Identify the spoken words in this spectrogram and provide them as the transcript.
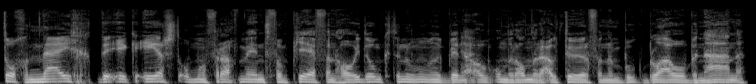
Toch neigde ik eerst om een fragment van Pierre van Hooijdonk te noemen. Want ik ben ook onder andere auteur van een boek Blauwe Bananen.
